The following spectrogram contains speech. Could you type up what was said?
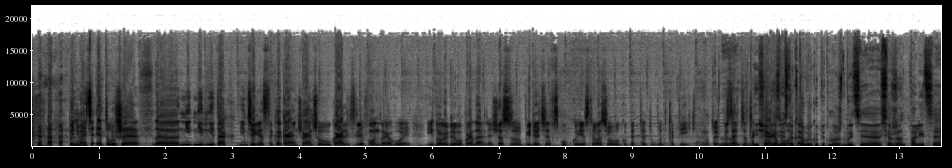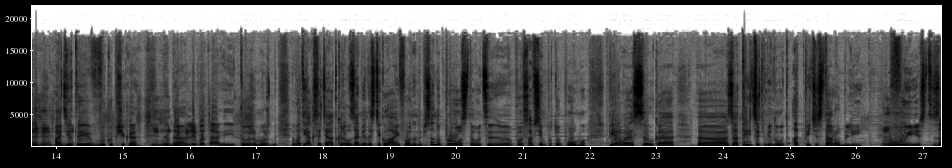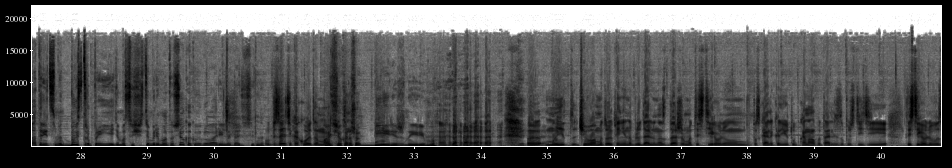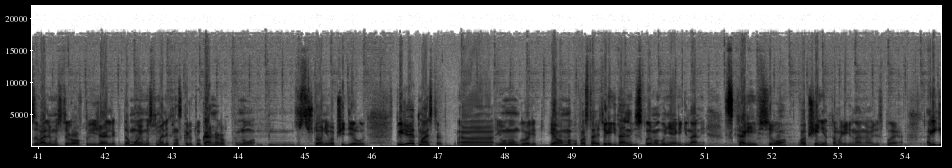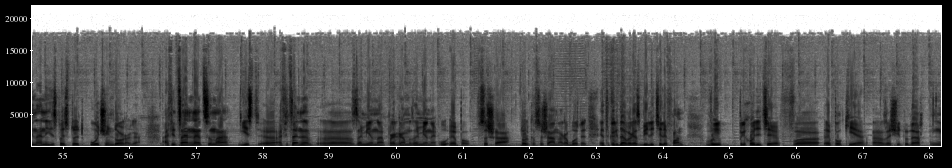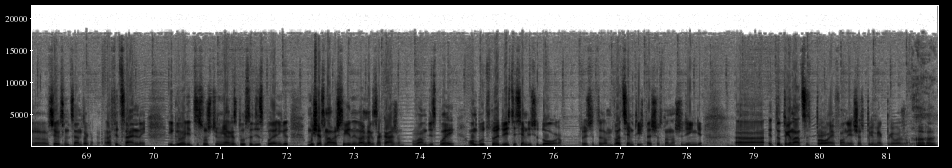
Понимаете, это уже э, не, не, не так интересно, как раньше. Раньше вы украли телефон дорогой и дорого его продали. Сейчас вы придете в скупку, если у вас его выкупят, это будет копейки. Ну, то есть, представьте, это Еще неизвестно, работа. кто выкупит. Может быть, э, сержант полиции, одетый в выкупщика. да. Либо так. И тоже может быть. Вот я, кстати, открыл замена стекла айфона. Написано просто, вот э, совсем по-тупому. Первая ссылка э, за 30 минут от 500 рублей. Ну, Выезд за 30 минут, быстро приедем, осуществим ремонт. Все, как вы говорили, да, действительно. Вы представляете, какой это маркетинг? Все хорошо, бережный ремонт. Э, мы, чего мы только не наблюдали, у нас даже мы тестировали, мы выпускали YouTube канал, пытались запустить, и тестировали, вызывали мастеров, приезжали домой, мы снимали их на скрытую камеру, ну, что они вообще делают. Приезжает мастер, э, и он вам говорит, я вам могу поставить оригинальный дисплей, могу не оригинальный. Скорее всего, вообще нет там оригинального дисплея. Оригинальный дисплей стоит очень дорого. Официальная цена, есть э, официальная замена, программа замены у Apple в США, только в США она работает. Это когда вы разбили телефон, вы приходите в Apple Care э, защиту, да, э, в сервисный центр официальный, и говорите, слушайте, у меня разбился дисплей. Они говорят, мы сейчас на ваш серийный номер закажем вам дисплей, он будет стоить 270 долларов. То есть это там 27 тысяч, да, сейчас на наши деньги. Э, это 13 Pro iPhone, я сейчас пример привожу. Ага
